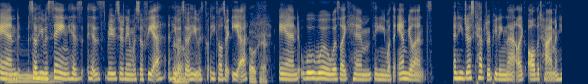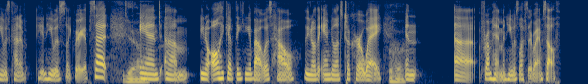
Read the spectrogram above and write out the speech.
and so he was saying his his babysitter's name was Sophia, and he was so he was he calls her Ia, Okay. and woo woo was like him thinking about the ambulance, and he just kept repeating that like all the time, and he was kind of and he was like very upset. Yeah. And um, you know, all he kept thinking about was how you know the ambulance took her away and uh, from him, and he was left there by himself.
